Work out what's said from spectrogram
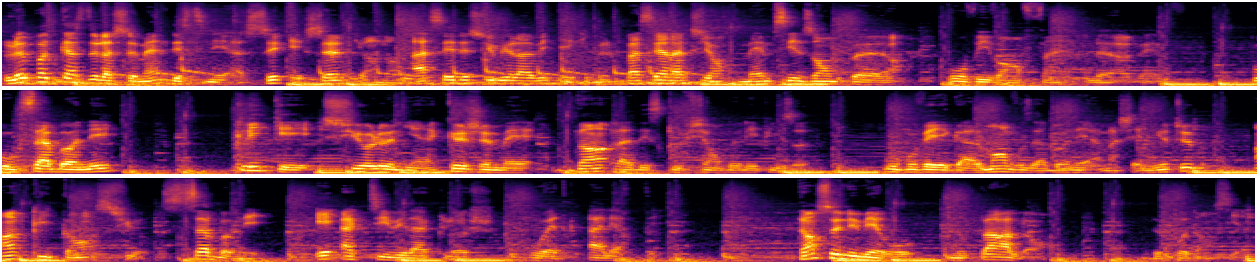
le podcast de la semaine destiné à ceux et celles qui en ont assez de suivre la vie et qui veulent passer à l'action même s'ils ont peur pour vivre enfin leur rêve. Pour s'abonner, cliquez sur le lien que je mets dans la description de l'épisode. Vous pouvez également vous abonner à ma chaîne YouTube en cliquant sur S'abonner et activer la cloche pour être alerté. Dans ce numéro, nous parlons de potentiel.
